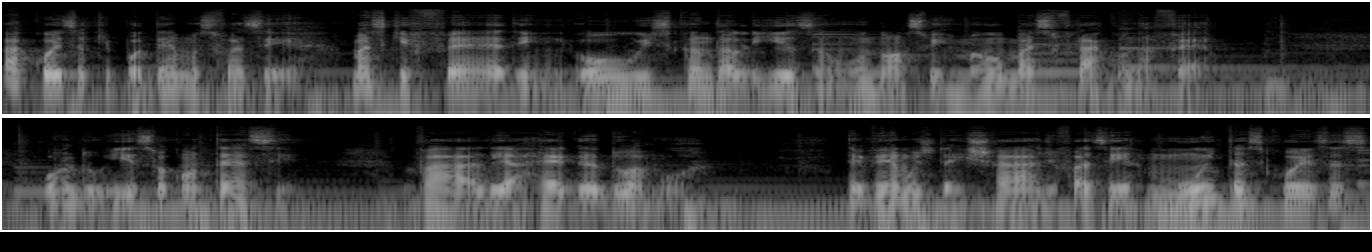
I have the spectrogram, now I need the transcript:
Há coisa que podemos fazer, mas que ferem ou escandalizam o nosso irmão mais fraco na fé. Quando isso acontece, vale a regra do amor. Devemos deixar de fazer muitas coisas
